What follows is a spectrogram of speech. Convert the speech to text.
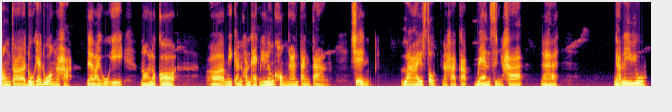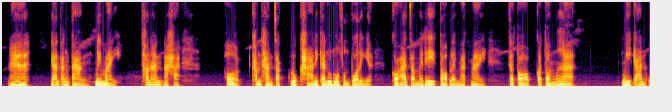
น้องจะดูแค่ดวงอะค่ะ ในไลน์ OA เนาะแล้วก็มีการคอนแทคในเรื่องของงานต่างๆ เช่น ไลฟ์สดนะคะ กับแบรนด์สินค้านะคะงานรีวิวนะคะงานต่างๆ ใหม่ ๆ เท่านั้นนะคะเออคำถามจากลูกค้าในการดูดวงส่วนตัวอะไรเงี้ยก็อาจจะไม่ได้ตอบอะไรมากมาย จะตอบก็ต่อเมื่อมีการโอ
